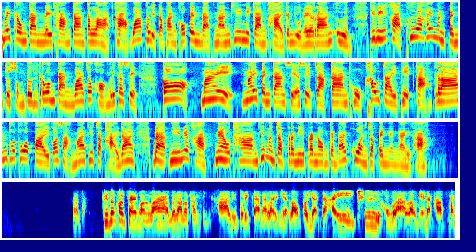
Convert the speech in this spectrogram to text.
ไม่ตรงกันในทางการตลาดค่ะ ว่าผลิตภัณฑ์เขาเป็นแบบนั้นที่มีการขายกันอยู่ในร้านอื่น ทีนี้ค่ะ เพื่อให้มันเป็นจุดสมดุลร่วมกันว่าเจ้าของลิขสิทธิ์ ก็ไม่ไม่เป็นการเสียสิทธิ์จากการถูกเข้าใจผิดค่ะ ร้านทั่ว ๆ ไปก็สามารถที่จะขายได้ แบบนี้เนี่ยค่ะ แนวทางที่มันจะประนีประนอมกันได้ควรจะเป็นยังไงคะคือต้องเข้าใจก่อนว่าเวลาเราทำสินค้าหรือบริการอะไรเนี่ยเราก็อยากจะให้ชื่อของร้านเราเนี่ยนะครับมัน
